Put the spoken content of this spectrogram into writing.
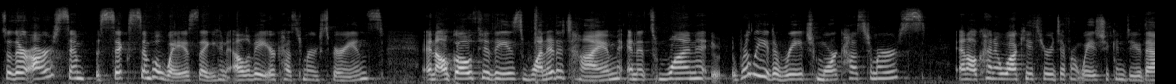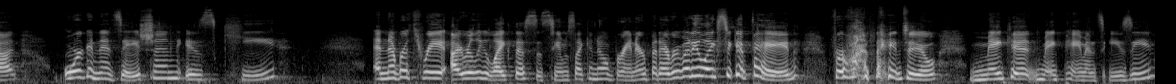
So there are sim- six simple ways that you can elevate your customer experience. And I'll go through these one at a time. And it's one really to reach more customers and I'll kind of walk you through different ways you can do that. Organization is key. And number three, I really like this. It seems like a no brainer, but everybody likes to get paid for what they do. Make it, make payments easy.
